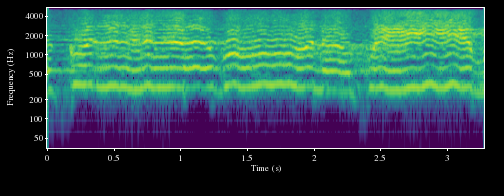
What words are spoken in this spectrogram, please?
يكن نصيب.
